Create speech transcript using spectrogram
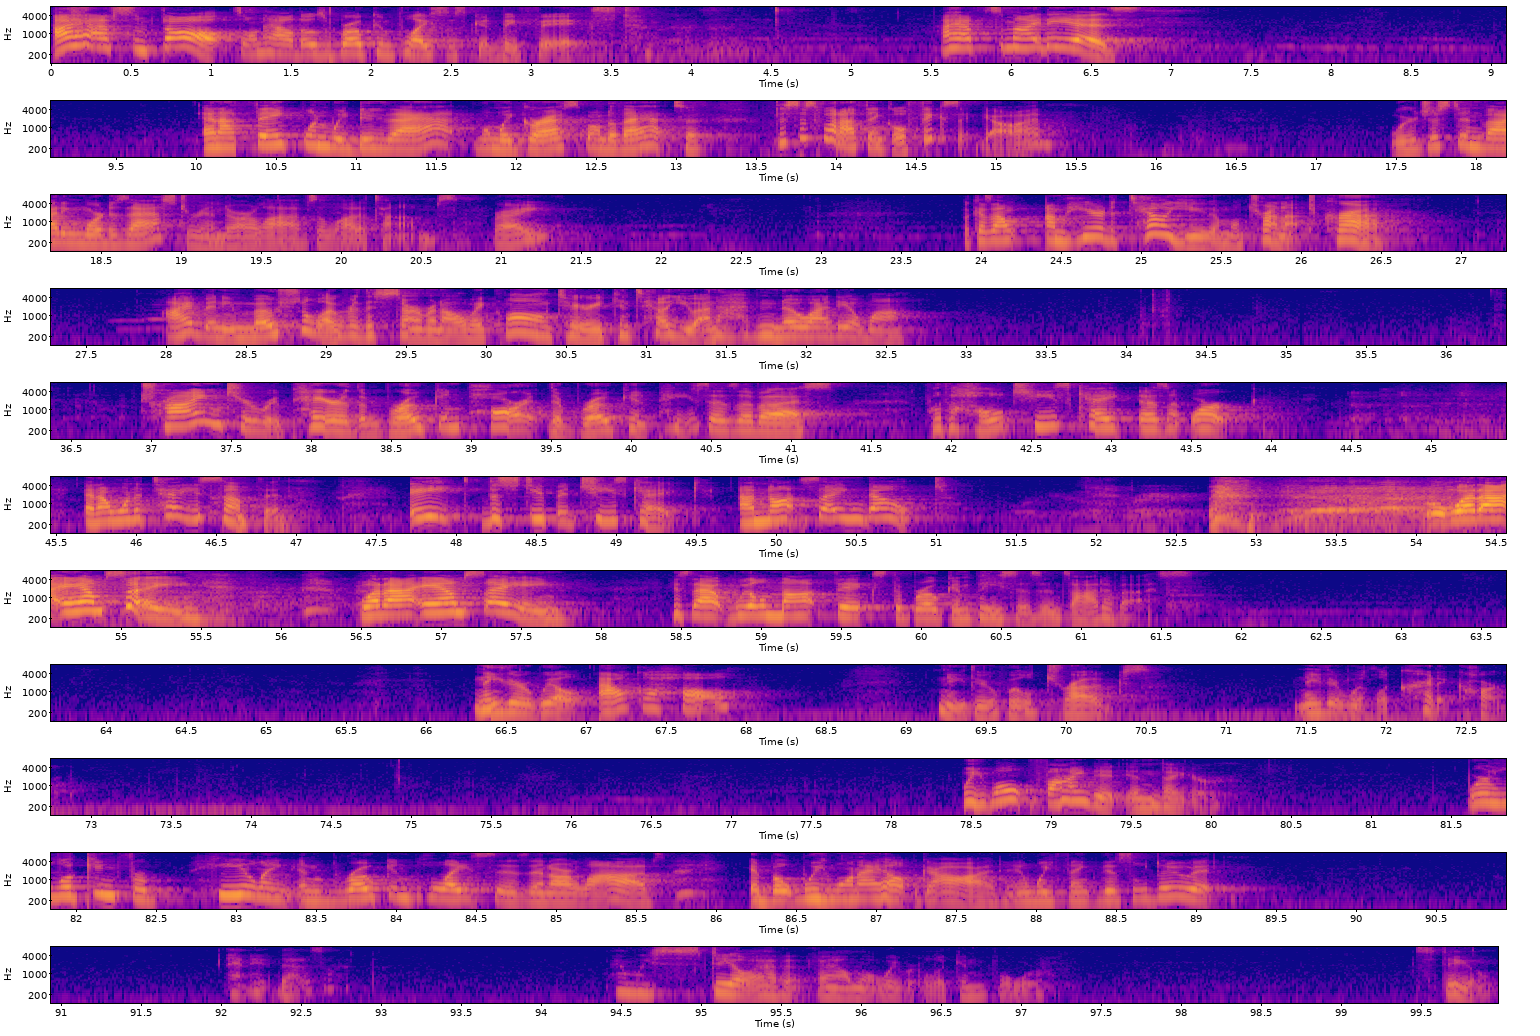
I have some thoughts on how those broken places could be fixed. I have some ideas. And I think when we do that, when we grasp onto that, to, this is what I think will fix it, God. We're just inviting more disaster into our lives a lot of times, right? Because I'm, I'm here to tell you, I'm going to try not to cry. I've been emotional over this sermon all week long, Terry can tell you, and I have no idea why. Trying to repair the broken part, the broken pieces of us with the whole cheesecake doesn't work. And I want to tell you something eat the stupid cheesecake. I'm not saying don't. but what I am saying, what I am saying is that will not fix the broken pieces inside of us. Neither will alcohol, neither will drugs, neither will a credit card. We won't find it in there. We're looking for healing in broken places in our lives, but we want to help God and we think this will do it. And it doesn't. And we still haven't found what we were looking for. Still.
